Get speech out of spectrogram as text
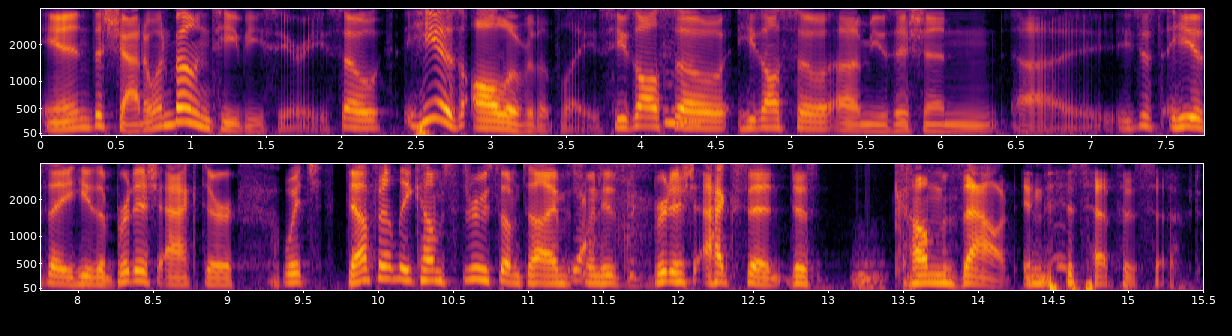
in the Shadow and Bone TV series. So he is all over the place. He's also Mm-hmm. he's also a musician. Uh, he's just he is a he's a British actor, which definitely comes through sometimes when his British accent just comes out in this episode.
